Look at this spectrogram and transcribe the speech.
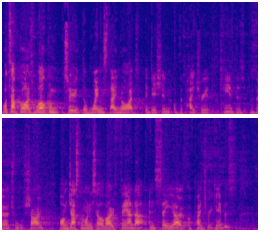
What's up, guys? Welcome to the Wednesday night edition of the Patriot Campers virtual show. I'm Justin Monticelvo, founder and CEO of Patriot Campers.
